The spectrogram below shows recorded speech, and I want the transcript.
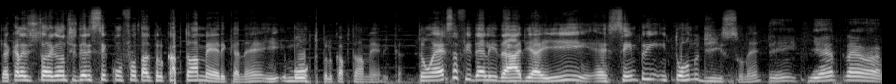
Daquelas histórias antes dele ser confrontado pelo Capitão América, né? E, e morto pelo Capitão América. Então essa fidelidade aí é sempre em torno disso, né? Sim, e entra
